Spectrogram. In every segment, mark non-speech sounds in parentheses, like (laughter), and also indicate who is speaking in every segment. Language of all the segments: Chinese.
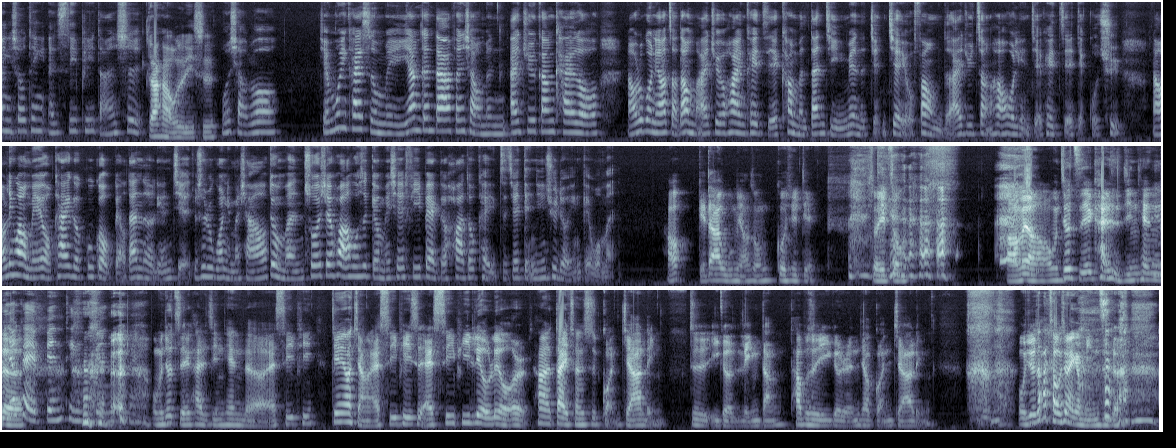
Speaker 1: 欢迎收听 SCP 答案室，
Speaker 2: 大家好，我是李斯。
Speaker 1: 我是小若。节目一开始，我们也一样跟大家分享我们 IG 刚开喽。然后，如果你要找到我们 IG 的话，你可以直接看我们单集里面的简介，有放我们的 IG 账号或链接，可以直接点过去。然后，另外我们也有开一个 Google 表单的连接，就是如果你们想要对我们说一些话，或是给我们一些 feedback 的话，都可以直接点进去留言给我们。
Speaker 2: 好，给大家五秒钟过去点追踪。(laughs) (laughs) 好，没有，我们就直接开始今天
Speaker 1: 你
Speaker 2: 的
Speaker 1: 就可以边听边。(laughs)
Speaker 2: 我们就直接开始今天的 SCP。今天要讲的 SCP 是 SCP 六六二，它的代称是管家铃，是一个铃铛，它不是一个人叫管家铃。(laughs) 我觉得它超像一个名字的。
